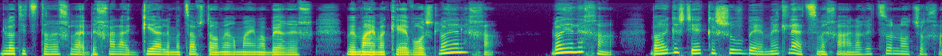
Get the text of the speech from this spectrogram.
לא תצטרך בכלל להגיע למצב שאתה אומר מה עם הברך ומה עם הכאב ראש. לא יהיה לך. לא יהיה לך. ברגע שתהיה קשוב באמת לעצמך, לרצונות שלך,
